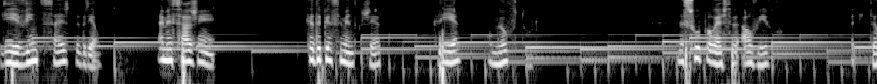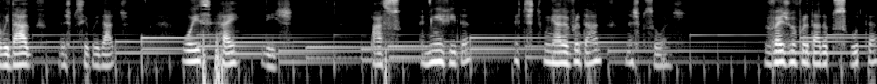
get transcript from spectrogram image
dia 26 de abril. A mensagem é: Cada pensamento que gero cria o meu futuro. Na sua palestra ao vivo, A Totalidade das Possibilidades, Louise Hay diz: Passo a minha vida a testemunhar a verdade nas pessoas. Vejo a verdade absoluta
